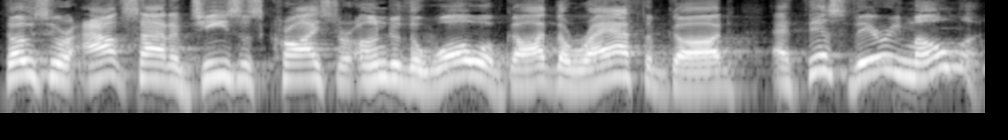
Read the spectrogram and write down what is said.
those who are outside of Jesus Christ are under the woe of God, the wrath of God, at this very moment.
